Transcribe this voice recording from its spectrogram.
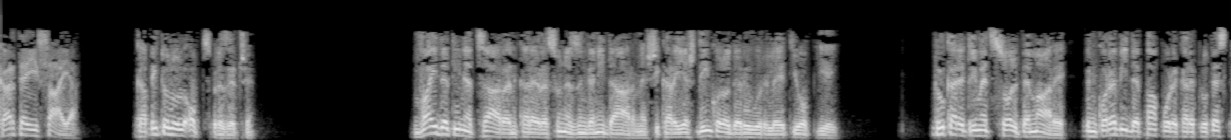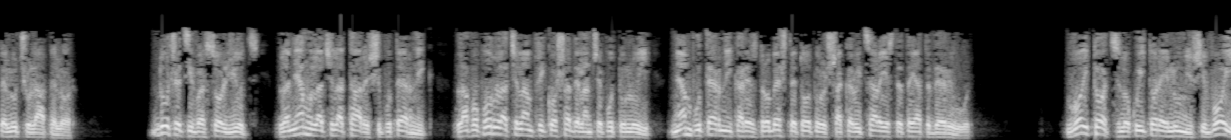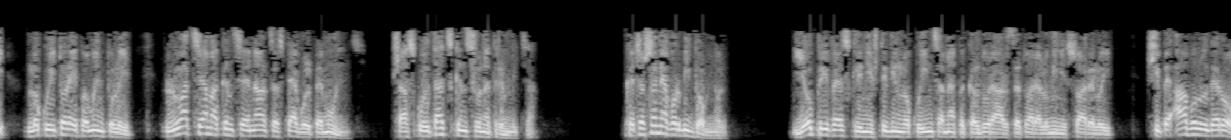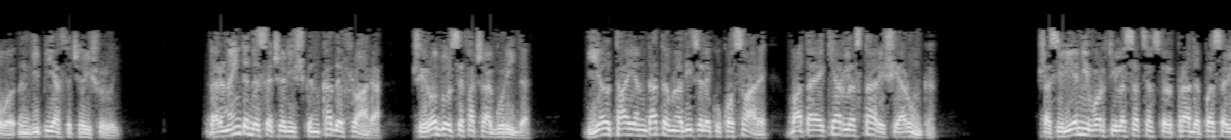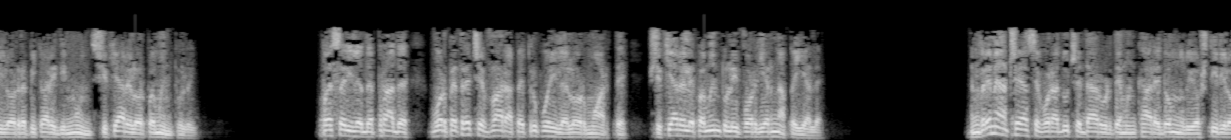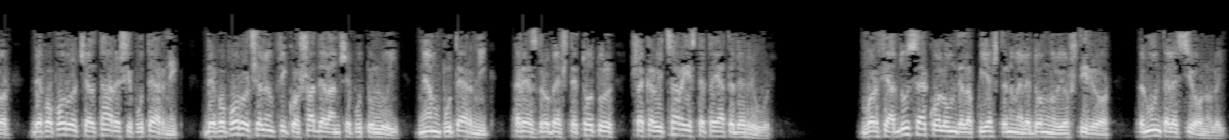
Cartea Isaia Capitolul 18 Vai de tine, țară în care răsună zângănit de arme și care ești dincolo de râurile Etiopiei. Tu care trimeți sol pe mare, în corăbii de papure care plutesc pe luciul apelor. Duceți-vă, sol iuți, la neamul acela tare și puternic, la poporul acela înfricoșat de la începutul lui, neam puternic care zdrobește totul și a cărui țară este tăiată de râuri. Voi toți, locuitorii lumii și voi, locuitorii pământului, luați seama când se înalță steagul pe munți și ascultați când sună trâmbița. Căci așa mi-a vorbit Domnul. Eu privesc liniștit din locuința mea pe căldura arsătoare a luminii soarelui și pe aburul de rouă în vipia secerișului. Dar înainte de seceriș, când cade floarea și rodul se face aguridă, el taie îndată mlădițele cu cosoare, bataie chiar lăstare și aruncă. Și asirienii vor fi lăsați astfel pradă păsărilor răpitoare din munți și fiarelor pământului. Păsările de pradă vor petrece vara pe trupurile lor moarte și fiarele pământului vor ierna pe ele. În vremea aceea se vor aduce daruri de mâncare Domnului oștirilor, de poporul cel tare și puternic, de poporul cel înfricoșat de la începutul lui, neam puternic, care zdrobește totul și a cărui țară este tăiată de râuri vor fi aduse acolo unde locuiește numele Domnului oștirilor, pe muntele Sionului.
